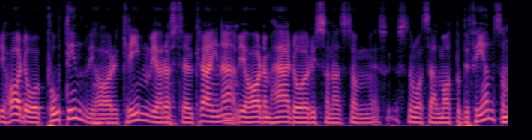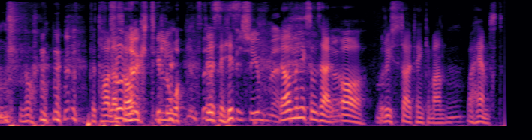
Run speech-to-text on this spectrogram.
vi har då Putin, vi Mm. har Krim, vi har östra Ukraina, Mm. vi har de här då ryssarna som snor åt sig all mat på buffén som Mm. det talas Från om. högt till lågt. Precis. Bekymmer. Ja men liksom så här, Ja. ja, ryssar tänker man, Mm. vad hemskt.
